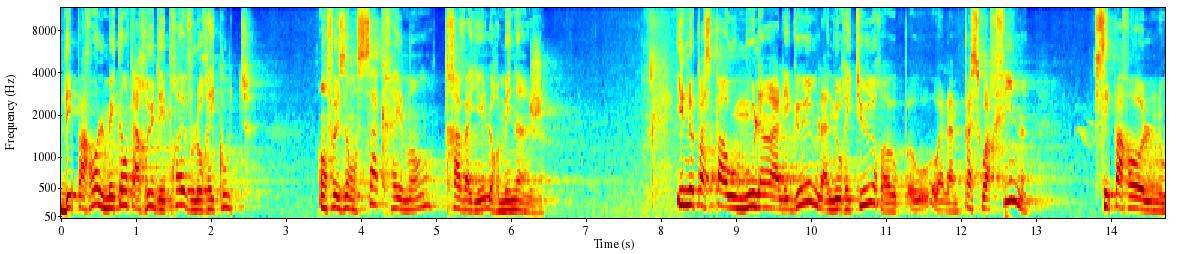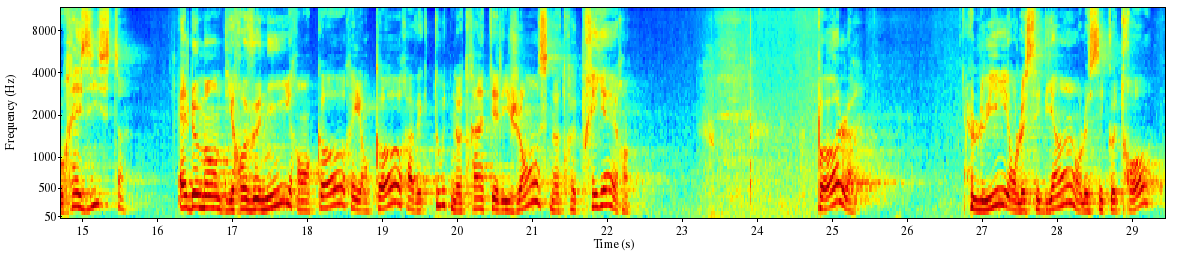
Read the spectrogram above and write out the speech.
des paroles mettant à rude épreuve leur écoute, en faisant sacrément travailler leur ménage. Ils ne passent pas au moulin à légumes, la nourriture, à la passoire fine. Ces paroles nous résistent. Elles demandent d'y revenir encore et encore avec toute notre intelligence, notre prière. Paul, lui, on le sait bien, on le sait que trop,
